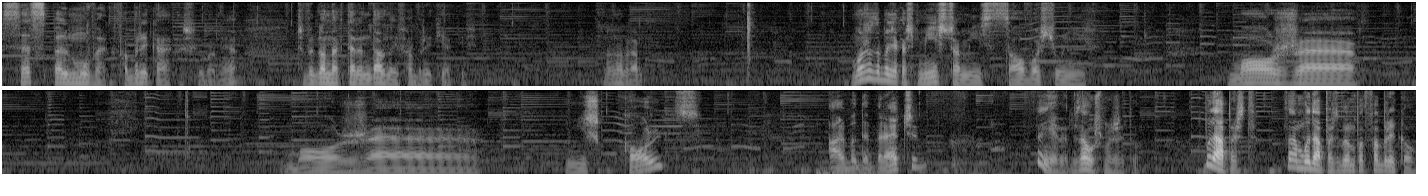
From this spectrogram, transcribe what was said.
Sespel Mówek, fabryka jakaś chyba, nie? Czy wygląda jak teren dawnej fabryki jakiejś? No dobra. Może to będzie jakaś mniejsza miejscowość u nich. Może... Może... Miszkolc? Albo Debreczyn? No nie wiem, załóżmy, że tu. Budapeszt. Sam Budapeszt, byłem pod fabryką.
